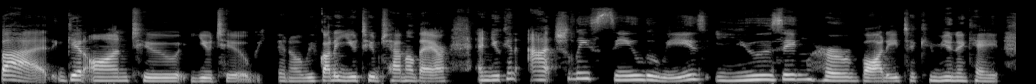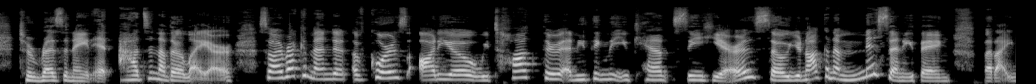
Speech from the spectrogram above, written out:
but get on to YouTube. You know, we've got a YouTube channel there and you can actually see Louise using her body to communicate, to resonate. It adds another layer. So I recommend it. Of course, audio, we talk through anything that you can't see here. So you're not going to miss anything, but I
